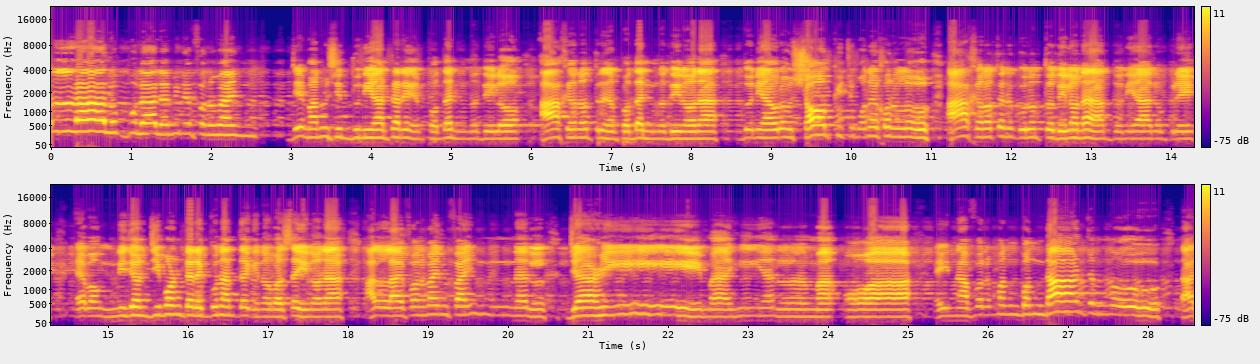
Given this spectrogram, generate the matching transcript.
আল্লাহ রব্বুল আলমিনে ফরমাইন, যে মানুষের দুনিয়াটারে প্রাধান্য দিল, আখেরতরে প্রাধান্য দিল না, দুনিয়ার সব কিছু মনে করল, আখেরতের গুরুত্ব দিল না, দুনিয়ার উপরে, এবং নিজের জীবনটারে গুণার দেখিন বাসাইল না। আল্লাহ ফরমাইন, ফাইনাল জাহিমাহিয়াল মাওয়া। এই নাফরমান বন্দার জন্য তার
